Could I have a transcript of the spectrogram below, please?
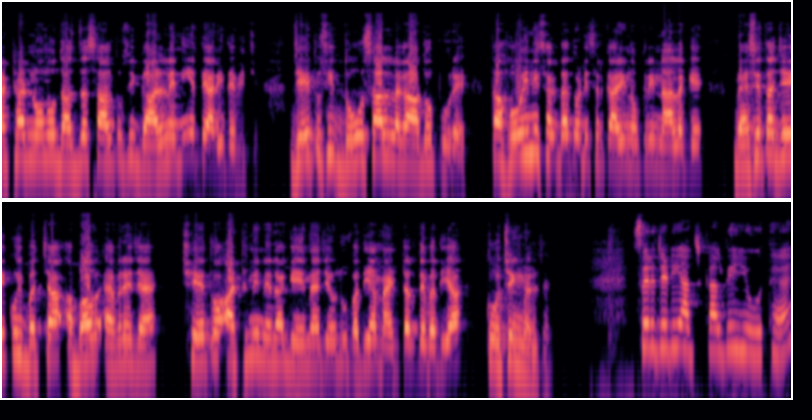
8 8 9 9 10 10 ਸਾਲ ਤੁਸੀਂ ਗਾਲਨੇ ਨਹੀਂ ਹੈ ਤਿਆਰੀ ਦੇ ਵਿੱਚ। ਜੇ ਤੁਸੀਂ 2 ਸਾਲ ਲਗਾ ਦਿਓ ਪੂਰੇ, ਤਾਂ ਹੋ ਹੀ ਨਹੀਂ ਸਕਦਾ ਤੁਹਾਡੀ ਸਰਕਾਰੀ ਨੌਕਰੀ ਨਾ ਲੱਗੇ। ਵੈਸੇ ਤਾਂ ਜੇ ਕੋਈ ਬੱਚਾ ਅਬਵ ਐਵਰੇਜ ਹੈ 6 ਤੋਂ 8 ਮਹੀਨੇ ਦਾ ਗੇਮ ਹੈ, ਜੇ ਉਹਨੂੰ ਵਧੀਆ ਮੈਂਟਰ ਤੇ ਵਧੀਆ ਕੋਚਿੰਗ ਮਿਲ ਜੇ ਸਰ, ਜਿਹੜੀ ਅੱਜ ਕੱਲ ਦੀ ਯੂਥ ਹੈ,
